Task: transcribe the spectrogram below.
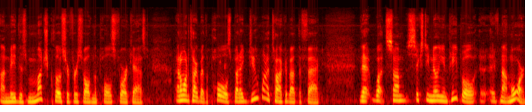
uh, made this much closer, first of all, than the polls forecast. I don't want to talk about the polls, but I do want to talk about the fact that what some 60 million people, uh, if not more,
